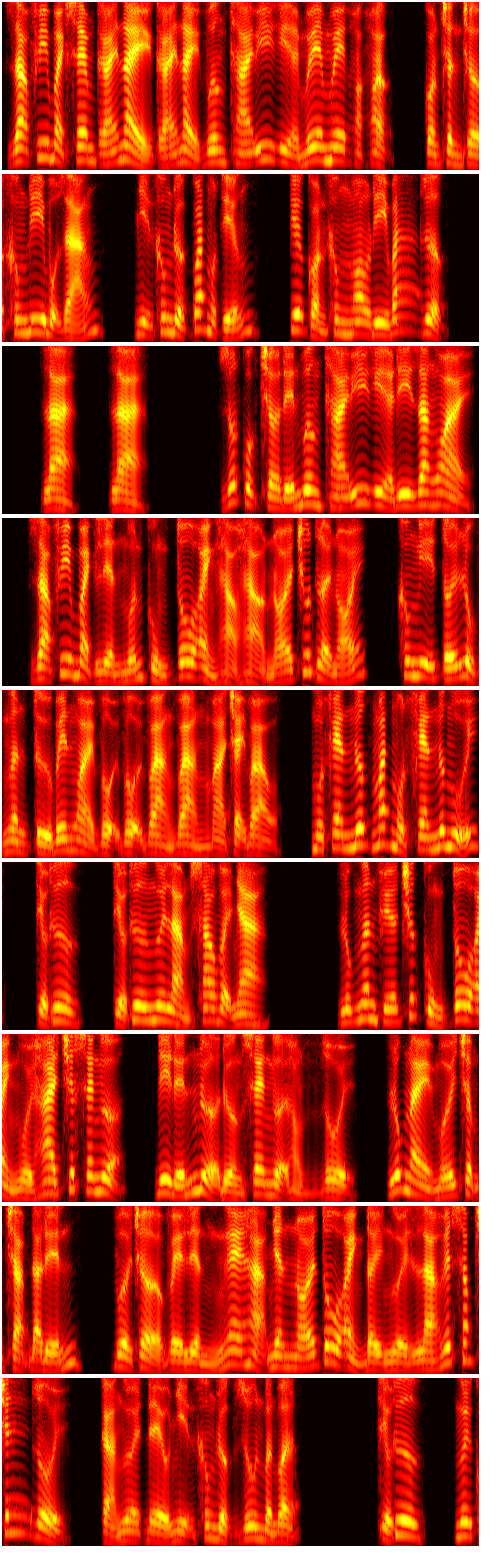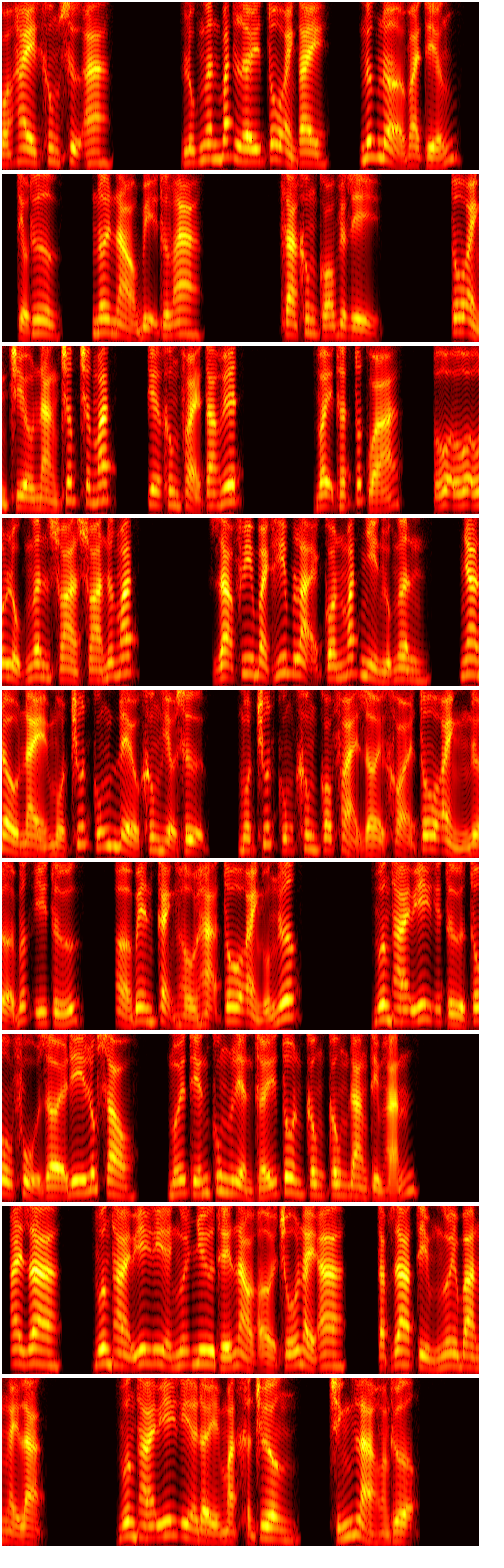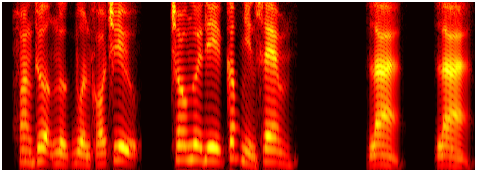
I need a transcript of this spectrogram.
Dạ phi bạch xem cái này cái này vương thái y hề mê mê hoặc hoặc, còn trần chờ không đi bộ dáng, nhịn không được quát một tiếng, kia còn không mau đi bắt dược. Là, là, rốt cuộc chờ đến vương thái y y đi ra ngoài, dạ phi bạch liền muốn cùng tô ảnh hảo hảo nói chút lời nói, không nghĩ tới lục ngân từ bên ngoài vội vội vàng vàng mà chạy vào, một phen nước mắt một phen nước mũi, tiểu thư, tiểu thư ngươi làm sao vậy nha? Lục ngân phía trước cùng tô ảnh ngồi hai chiếc xe ngựa, đi đến nửa đường xe ngựa hỏng rồi, lúc này mới chậm chạp đã đến, vừa trở về liền nghe hạ nhân nói tô ảnh đầy người là huyết sắp chết rồi, cả người đều nhịn không được run bần bật. Tiểu thư, ngươi có hay không sự a? Lục Ngân bắt lấy tô ảnh tay, nước nở vài tiếng, tiểu thư, nơi nào bị thương a? Ta không có việc gì. Tô ảnh chiều nàng chớp chớp mắt, kia không phải ta huyết. Vậy thật tốt quá, ô ô ô Lục Ngân xoa xoa nước mắt. Dạ phi bạch híp lại con mắt nhìn lục ngân, nha đầu này một chút cũng đều không hiểu sự, một chút cũng không có phải rời khỏi tô ảnh nửa bước ý tứ, ở bên cạnh hầu hạ tô ảnh uống nước. Vương Thái Y từ tô phủ rời đi lúc sau, mới tiến cung liền thấy tôn công công đang tìm hắn. Ai ra, Vương Thái Y ngươi như thế nào ở chỗ này a? tập ra tìm ngươi ban ngày lạc. Vương Thái Y đầy mặt khẩn trương, chính là Hoàng thượng. Hoàng thượng ngực buồn khó chịu, cho ngươi đi cấp nhìn xem. Là, là.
